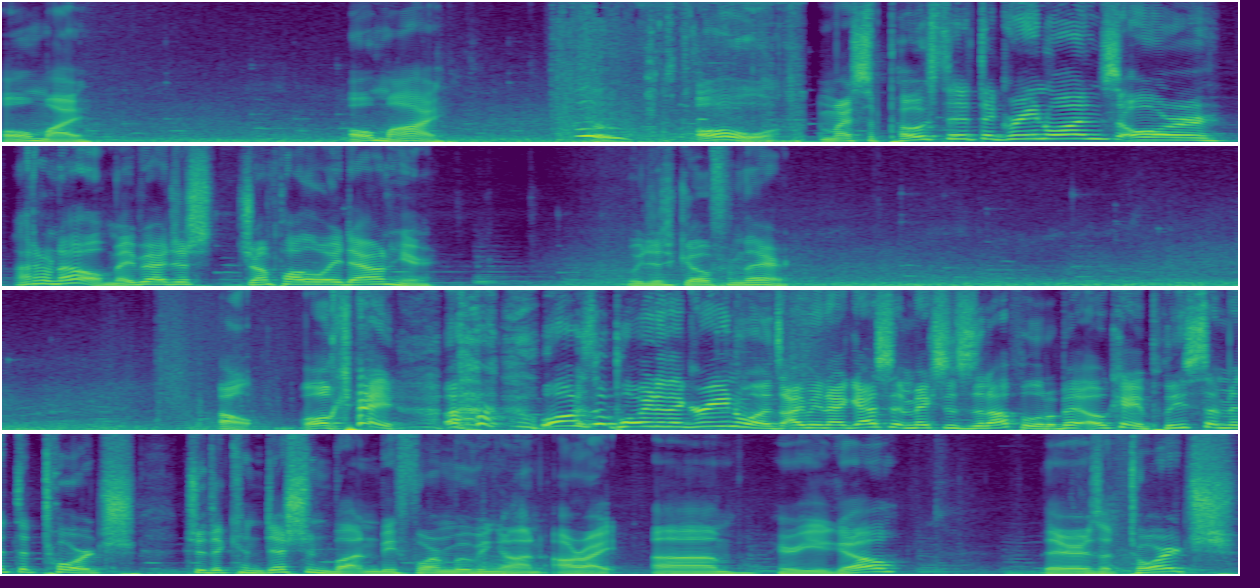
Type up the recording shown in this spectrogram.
Oh my. Oh my. Oh, am I supposed to hit the green ones or? I don't know. Maybe I just jump all the way down here. We just go from there. Oh, okay. what was the point of the green ones? I mean, I guess it mixes it up a little bit. Okay, please submit the torch to the condition button before moving on. All right, um, here you go. There's a torch.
